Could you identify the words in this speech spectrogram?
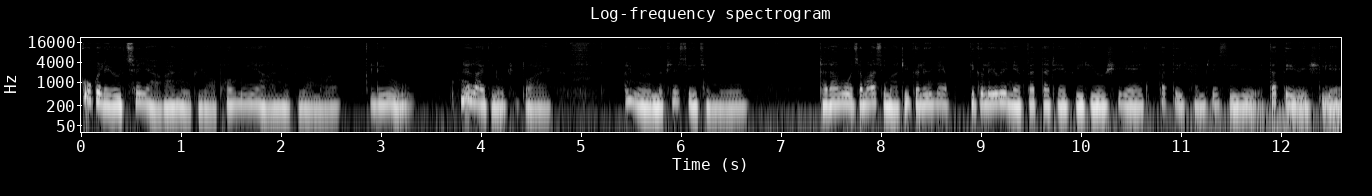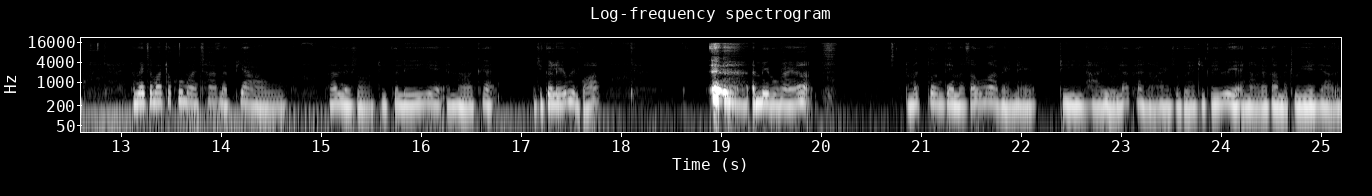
ကိုယ်ကလေးကိုချစ်ရကနေပြီးတော့ဖုံးမေးရကနေပြီးတော့မှ ကလေးကိုနှစ်လိုက်တယ်လို့ဖြစ်သွားတယ်အဲ့လိုမျိုးမဖြစ်စေချင်ဘူးဒါကြောင့်မို့ကျမစီမှာဒီကလေးနဲ့ဒီကလေးတွေနဲ့ပတ်သက်တဲ့ဗီဒီယိုရှိတယ်တက်တေခံပစ္စည်းတွေတက်တေတွေရှိတယ်ဒါပေမဲ့ကျမတခုမှချမပြဘူးဘာလို့လဲဆိုတော့ဒီကလေးရဲ့အနာဂတ်ဒီကလေးတွေကအမေကိုယ်တိုင်ကမတွန်တယ်မဆုံးမပဲနဲ့ဒီဟာတွေကိုလက်ခံထားရဲဆိုကြဒီကလေးတွေရဲ့အနာဂတ်ကမတွေးရကြပဲ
